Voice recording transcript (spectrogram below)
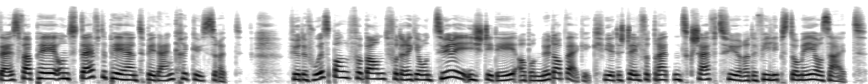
Die SVP und die FDP haben Bedenken geäußert. Für den Fußballverband der Region Zürich ist die Idee aber nicht abwegig, wie der stellvertretende Geschäftsführer Philips Domeo sagt.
